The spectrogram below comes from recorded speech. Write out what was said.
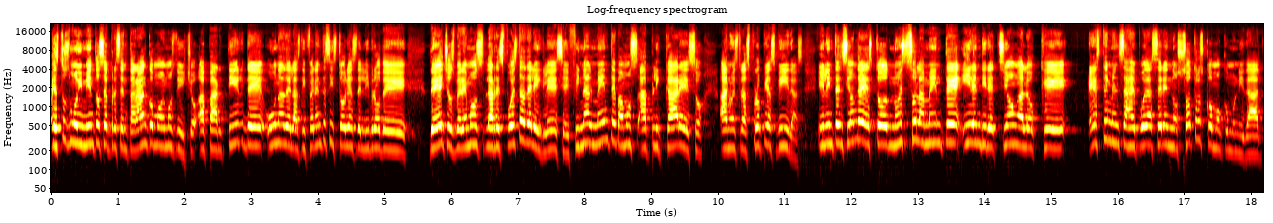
estos movimientos se presentarán, como hemos dicho, a partir de una de las diferentes historias del libro de, de Hechos. Veremos la respuesta de la iglesia y finalmente vamos a aplicar eso a nuestras propias vidas. Y la intención de esto no es solamente ir en dirección a lo que este mensaje puede hacer en nosotros como comunidad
